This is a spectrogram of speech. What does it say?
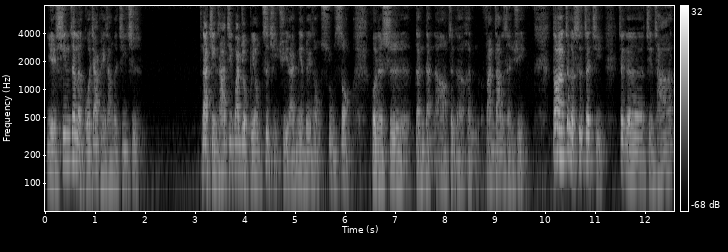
也新增了国家赔偿的机制，那警察机关就不用自己去来面对这种诉讼或者是等等的啊，这个很繁杂的程序。当然，这个是这几这个警察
